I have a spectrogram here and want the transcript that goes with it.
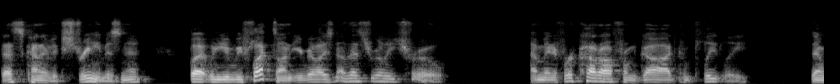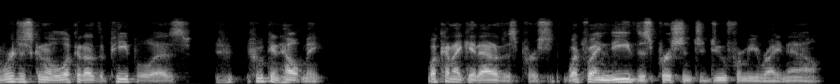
that's kind of extreme, isn't it? But when you reflect on it, you realize, no, that's really true. I mean, if we're cut off from God completely, then we're just going to look at other people as who can help me? What can I get out of this person? What do I need this person to do for me right now?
